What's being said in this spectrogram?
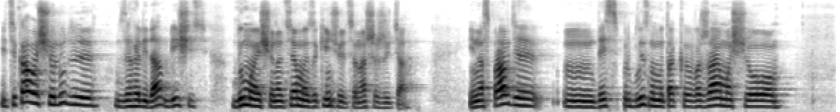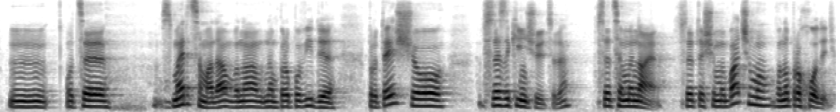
І цікаво, що люди взагалі, да, більшість думає, що на цьому закінчується наше життя. І насправді десь приблизно ми так вважаємо, що оце смерть сама, да, вона нам проповідує про те, що все закінчується, да? все це минає. Все те, що ми бачимо, воно проходить.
